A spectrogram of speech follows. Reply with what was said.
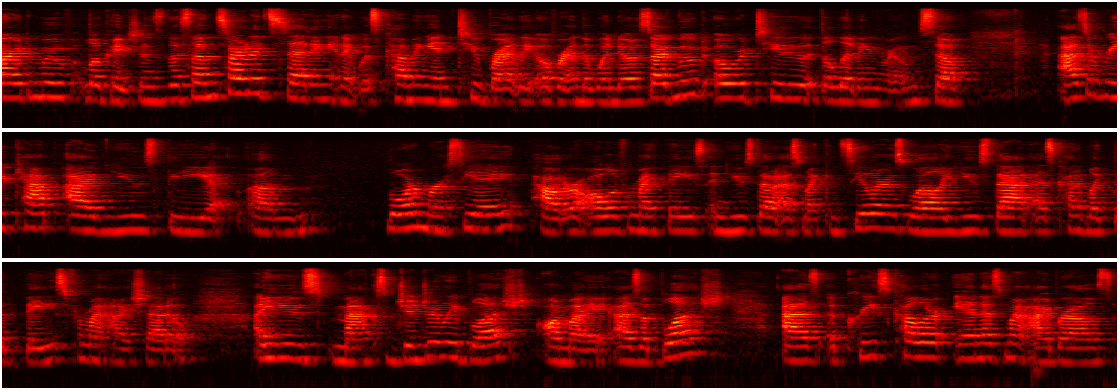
Sorry to move locations. The sun started setting and it was coming in too brightly over in the window. So I've moved over to the living room. So As a recap, I've used the um, Laura Mercier powder all over my face and used that as my concealer as well. I used that as kind of like the base for my eyeshadow. I used MAC's Gingerly Blush on my as a blush, as a crease color, and as my eyebrows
